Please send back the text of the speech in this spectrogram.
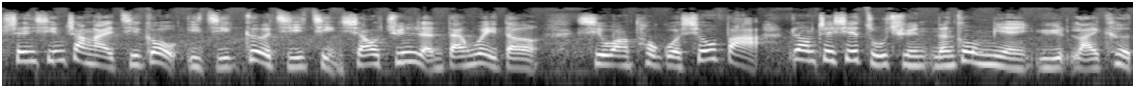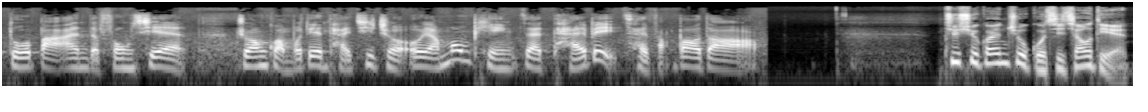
身心障碍机构以及各级警消军人单位等。希望透过修法，让这些族群能够免于莱克多巴胺的风险。中央广播电台记者欧阳梦平在台北采访报道。继续关注国际焦点。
